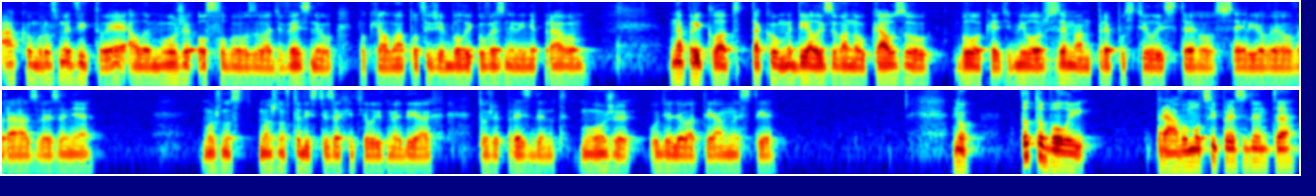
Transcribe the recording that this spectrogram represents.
akom rozmedzi to je, ale môže oslobozovať väzňov, pokiaľ má pocit, že boli uväznení neprávom. Napríklad takou medializovanou kauzou bolo, keď Miloš Zeman prepustil istého sériového vraha z väzenia. Možno, možno vtedy ste zachytili v médiách to, že prezident môže udeľovať tie amnestie. No, toto boli právomoci prezidenta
